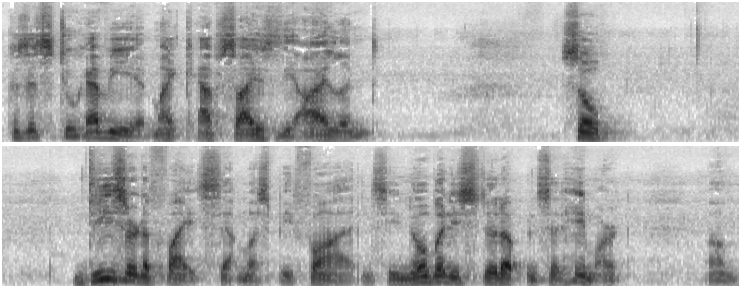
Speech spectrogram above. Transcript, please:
because it's too heavy. It might capsize the island. So these are the fights that must be fought. And see, nobody stood up and said, hey, Mark, um,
